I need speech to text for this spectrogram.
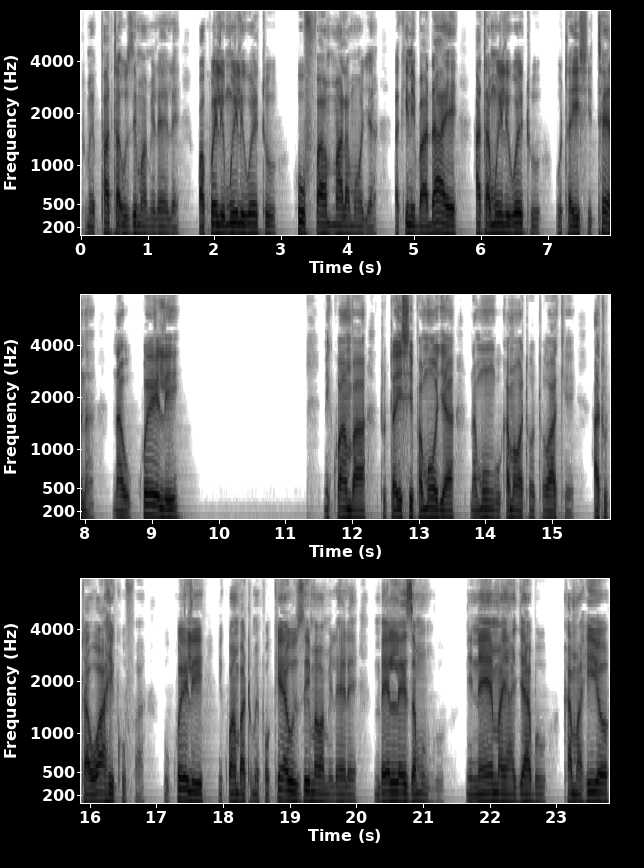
tumepata uzima wa milele. Kwa kweli mwili wetu hufa mara moja lakini baadaye hata mwili wetu utaishi tena na ukweli ni kwamba tutaishi pamoja na mungu kama watoto wake. Hatutawahi kufa. Ukweli ni kwamba tumepokea uzima wa milele mbele za mungu. Ni neema ya ajabu kama hiyo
